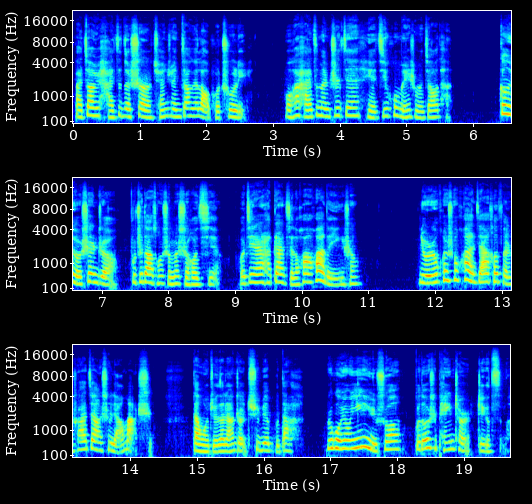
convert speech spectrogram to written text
把教育孩子的事儿全权交给老婆处理。我和孩子们之间也几乎没什么交谈。更有甚者，不知道从什么时候起，我竟然还干起了画画的营生。有人会说画家和粉刷匠是两码事，但我觉得两者区别不大。如果用英语说，不都是 painter 这个词吗？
